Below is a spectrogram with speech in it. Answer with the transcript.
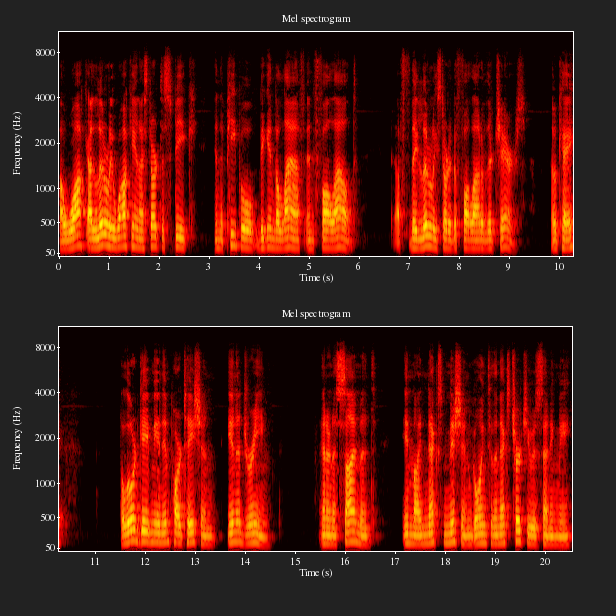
I walk, I literally walk in, I start to speak, and the people begin to laugh and fall out. Uh, they literally started to fall out of their chairs. Okay? The Lord gave me an impartation in a dream and an assignment in my next mission, going to the next church he was sending me,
